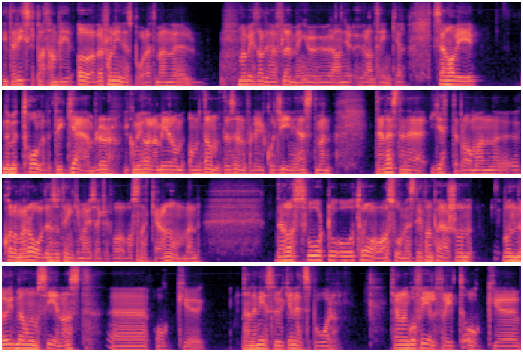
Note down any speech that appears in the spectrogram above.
lite risk på att han blir över från innespåret. Men eh, man vet aldrig med Fleming hur, hur, han, hur han tänker. Sen har vi nummer 12, The Gambler. Vi kommer ju höra mer om, om Dante sen för det är ju Colgini-häst men den hästen är jättebra. Man, eh, kollar man raden så tänker man ju säkert vad, vad snackar han om men den har svårt att, att trava och så men Stefan Persson var nöjd med honom senast eh, och eh, han är nedstruken ett spår. Kan han gå felfritt och eh,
